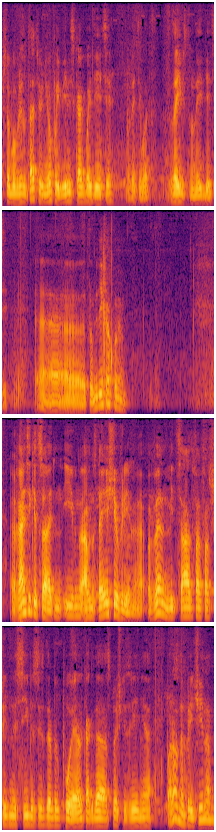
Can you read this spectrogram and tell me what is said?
чтобы в результате у нее появились как бы дети, вот эти вот заимствованные дети. Э, Талмидей Хахомим. Гантики и в, а в настоящее время, вен мицад фашидный сибис из дербелпуэль, когда с точки зрения по разным причинам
